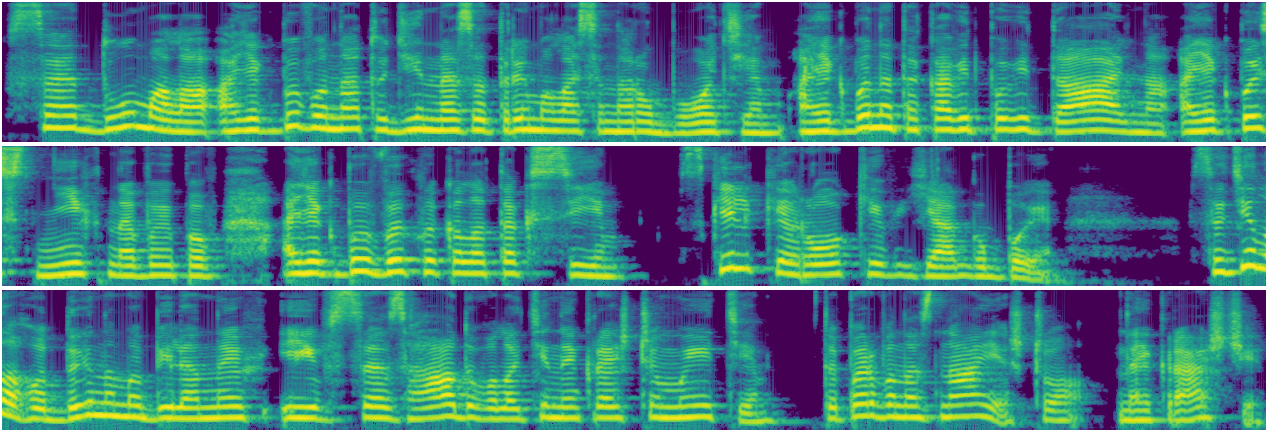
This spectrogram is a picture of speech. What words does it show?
Все думала, а якби вона тоді не затрималася на роботі, а якби не така відповідальна, а якби сніг не випав, а якби викликала таксі, скільки років якби. Сиділа годинами біля них і все згадувала ті найкращі миті. Тепер вона знає, що найкращі.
